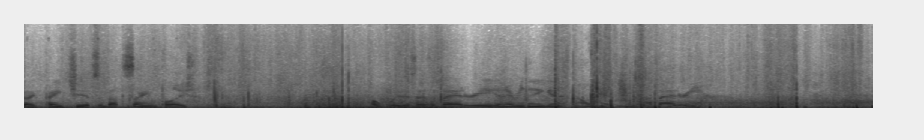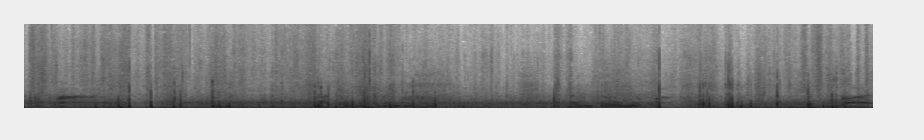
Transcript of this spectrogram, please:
like paint chips about the same place. Hopefully this has a battery and everything in it. I won't have to use my battery. Maybe, maybe so, yep. All right,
